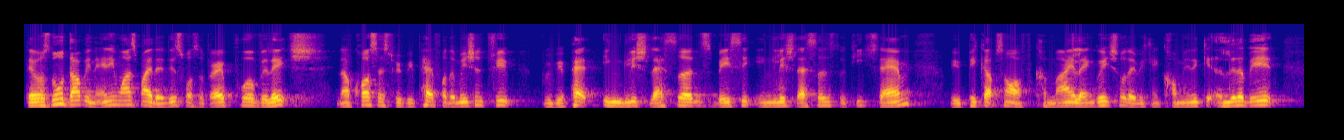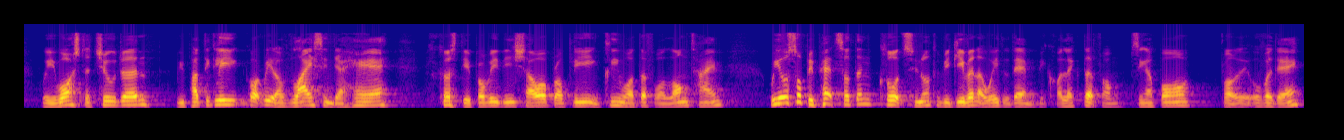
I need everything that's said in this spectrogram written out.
There was no doubt in anyone's mind that this was a very poor village. And of course, as we prepared for the mission trip, we prepared English lessons, basic English lessons to teach them. We pick up some of Khmer language so that we can communicate a little bit. We washed the children. We particularly got rid of lice in their hair because they probably didn't shower properly in clean water for a long time. We also prepared certain clothes, you know, to be given away to them. We collected from Singapore, it over there.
